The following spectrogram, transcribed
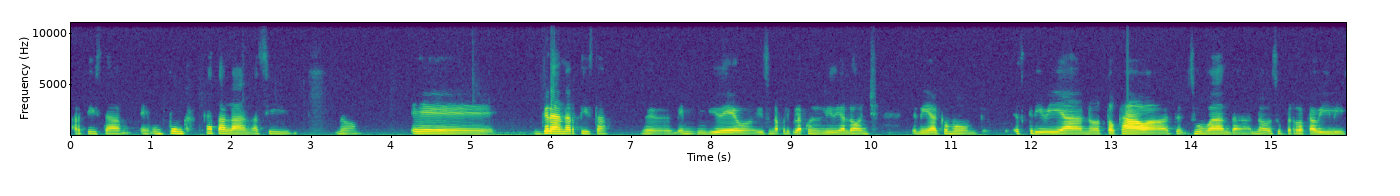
artista, un punk catalán, así, ¿no? gran artista en video, hizo una película con Lidia Lunch, tenía como escribía, no tocaba su banda, no super rockabilly.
